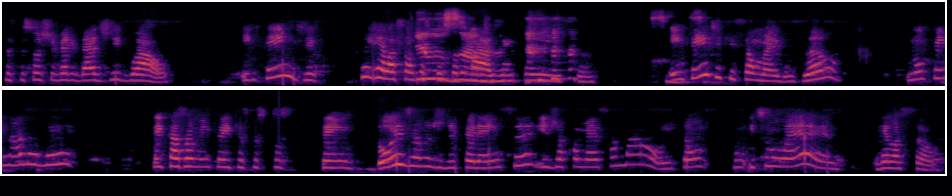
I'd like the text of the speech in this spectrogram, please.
se as pessoas tiverem idade igual. Entende? Que relação que as pessoas fazem com isso? Entende que isso é uma ilusão? Não tem nada a ver. Tem casamento aí que as pessoas têm dois anos de diferença e já começa mal. Então, isso não é relação.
